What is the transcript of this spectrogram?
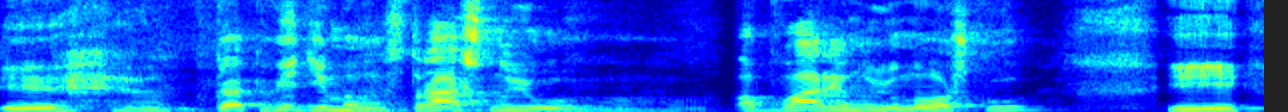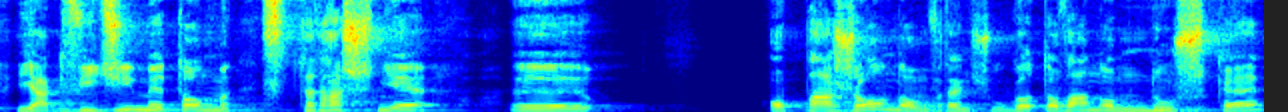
И, э, как видим, страшную обваренную ножку, I jak widzimy tą strasznie y, oparzoną, wręcz ugotowaną nóżkę,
